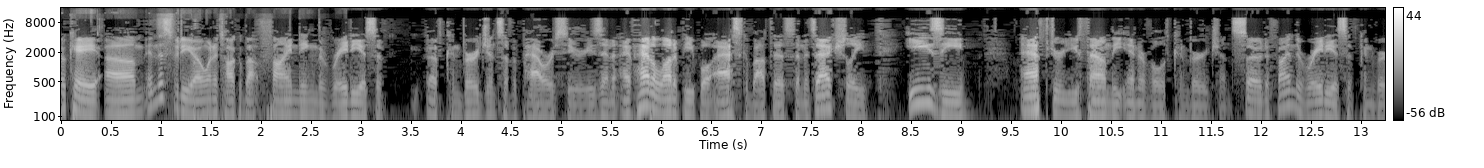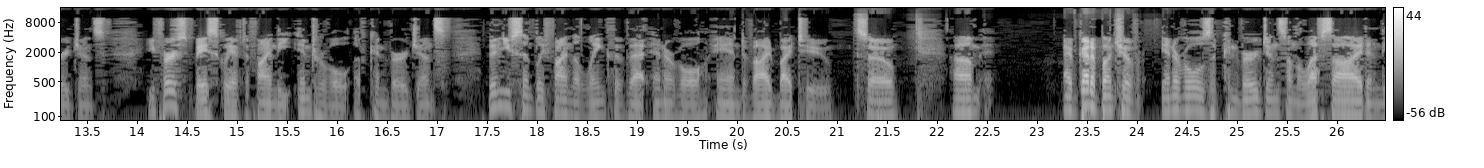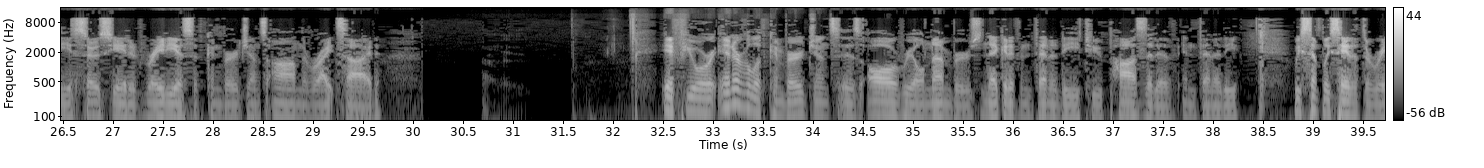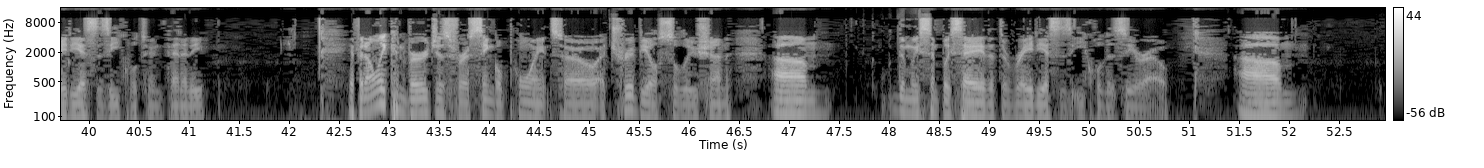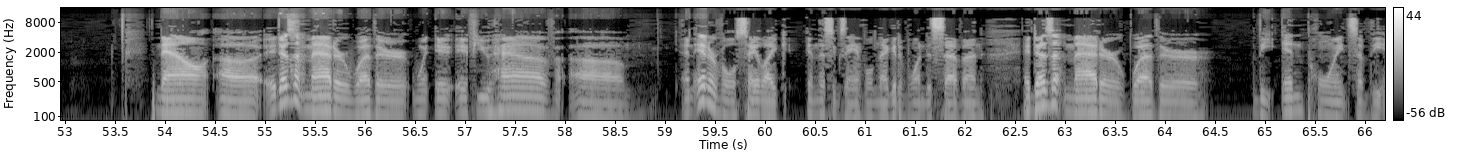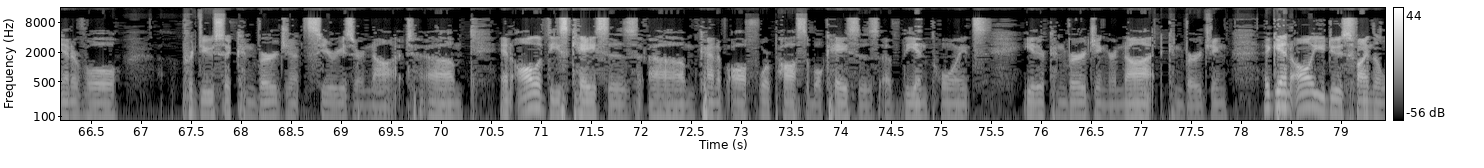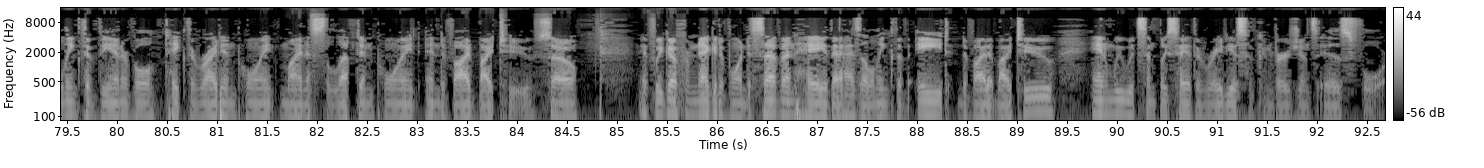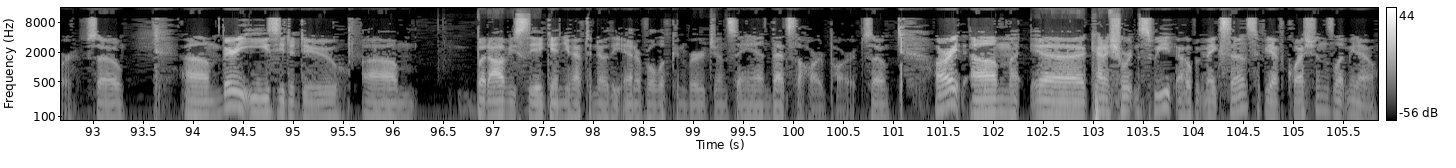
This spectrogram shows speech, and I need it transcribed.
Okay, um, in this video I want to talk about finding the radius of, of convergence of a power series and I've had a lot of people ask about this and it's actually easy after you found the interval of convergence. So to find the radius of convergence you first basically have to find the interval of convergence then you simply find the length of that interval and divide by 2. So um, I've got a bunch of intervals of convergence on the left side and the associated radius of convergence on the right side. If your interval of convergence is all real numbers, negative infinity to positive infinity, we simply say that the radius is equal to infinity. If it only converges for a single point, so a trivial solution, um, then we simply say that the radius is equal to zero. Um, now, uh, it doesn't matter whether, if you have um, an interval, say like in this example, negative 1 to 7, it doesn't matter whether the endpoints of the interval produce a convergent series or not. Um, in all of these cases, um, kind of all four possible cases of the endpoints either converging or not converging, again, all you do is find the length of the interval, take the right endpoint minus the left endpoint, and divide by 2. So if we go from negative 1 to 7, hey, that has a length of 8 divided by 2, and we would simply say the radius of convergence is 4. So um, very easy to do, um, but obviously, again, you have to know the interval of convergence, and that's the hard part. So, all right, um, uh, kind of short and sweet. I hope it makes sense. If you have questions, let me know.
